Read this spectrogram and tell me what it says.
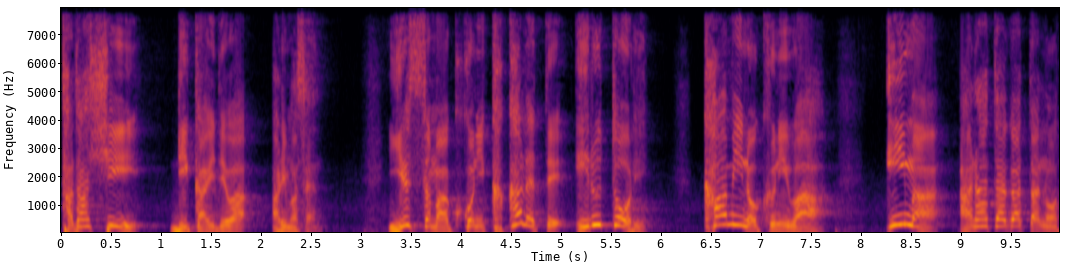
正しい理解ではありません。イエス様はここに書かれている通り、神の国は今あなた方の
